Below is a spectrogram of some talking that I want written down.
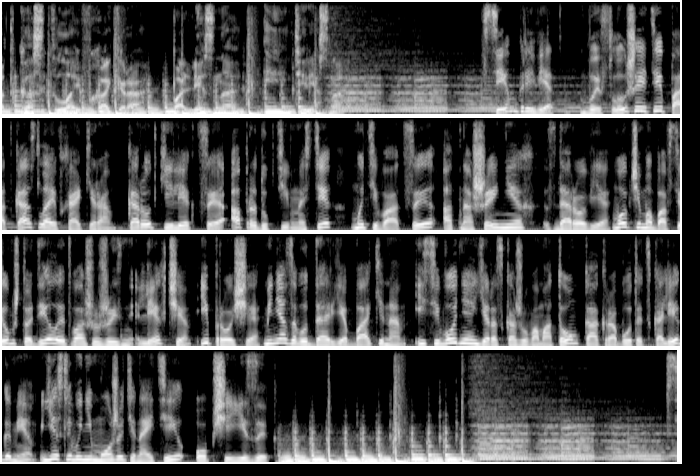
Подкаст лайфхакера. Полезно и интересно. Всем привет! Вы слушаете подкаст лайфхакера. Короткие лекции о продуктивности, мотивации, отношениях, здоровье. В общем, обо всем, что делает вашу жизнь легче и проще. Меня зовут Дарья Бакина, и сегодня я расскажу вам о том, как работать с коллегами, если вы не можете найти общий язык.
